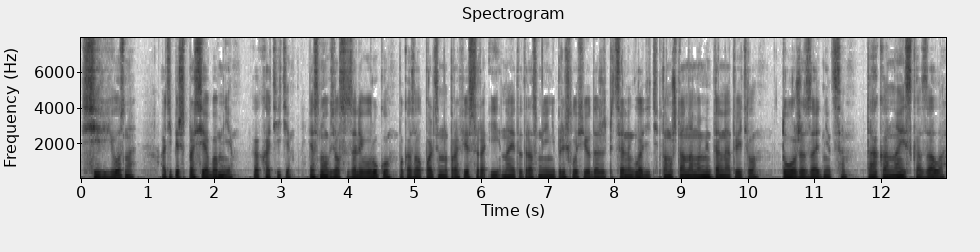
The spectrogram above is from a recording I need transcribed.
«Серьезно? А теперь спроси обо мне. Как хотите. Я снова взялся за левую руку, показал пальцем на профессора, и на этот раз мне не пришлось ее даже специально гладить, потому что она моментально ответила. Тоже задница. Так она и сказала.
